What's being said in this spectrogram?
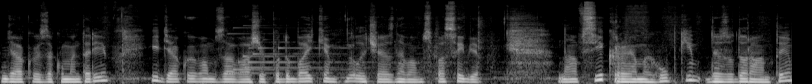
Дякую за коментарі і дякую вам за ваші вподобайки. Величезне вам спасибі. На всі креми, губки, дезодоранти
